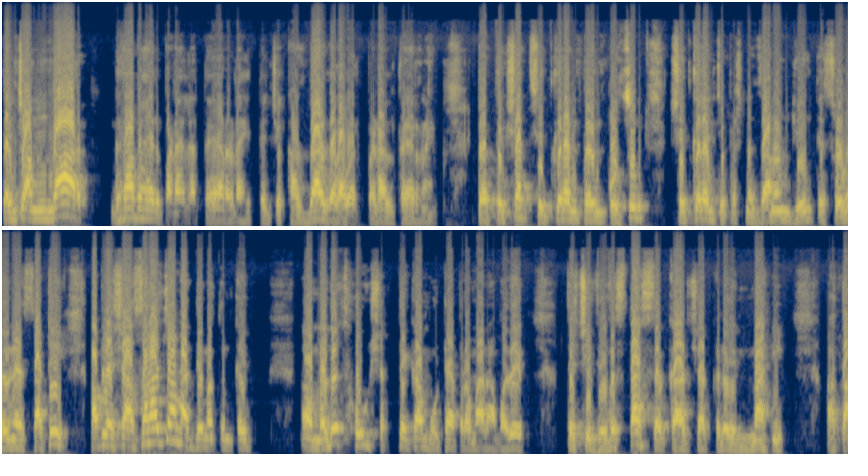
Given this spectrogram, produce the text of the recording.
त्यांचे आमदार घराबाहेर पडायला तयार नाहीत. त्यांचे खासदार घराबाहेर पडायला तयार नाही प्रत्यक्षात शेतकऱ्यांपर्यंत पोहोचून शेतकऱ्यांचे प्रश्न जाणून घेऊन ते सोडवण्यासाठी आपल्या शासनाच्या माध्यमातून काही मदत होऊ शकते का मोठ्या प्रमाणामध्ये? त्याची व्यवस्था सरकारच्याकडे नाही. आता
